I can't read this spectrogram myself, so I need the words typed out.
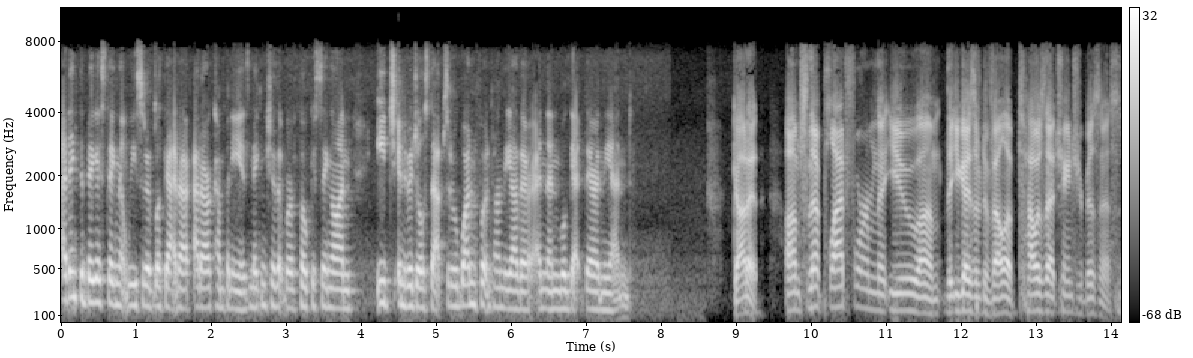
I think the biggest thing that we sort of look at at our, at our company is making sure that we're focusing on each individual step, sort of one foot in front of the other, and then we'll get there in the end. Got it. Um, so that platform that you um, that you guys have developed, how has that changed your business?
